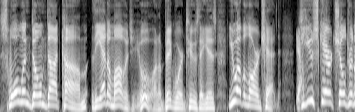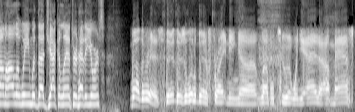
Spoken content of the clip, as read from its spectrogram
SwollenDome.com. The etymology, ooh, on a big word Tuesday is you have a large head. Yeah. Do you scare children on Halloween with that jack o' lantern head of yours? Well, there is. There, there's a little bit of frightening uh, level to it when you add a mask.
